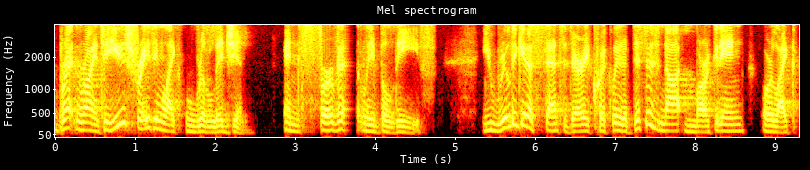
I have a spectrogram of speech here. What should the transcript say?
Brett and Ryan, to use phrasing like religion and fervently believe, you really get a sense very quickly that this is not marketing or like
